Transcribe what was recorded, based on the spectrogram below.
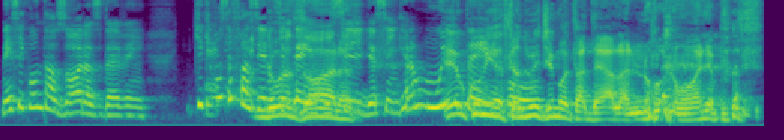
Nem sei quantas horas devem que, que você fazia Duas nesse tempo, horas. Sig? Assim, que era muito Eu tempo. comia sanduíche de mortadela no, no ônibus.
